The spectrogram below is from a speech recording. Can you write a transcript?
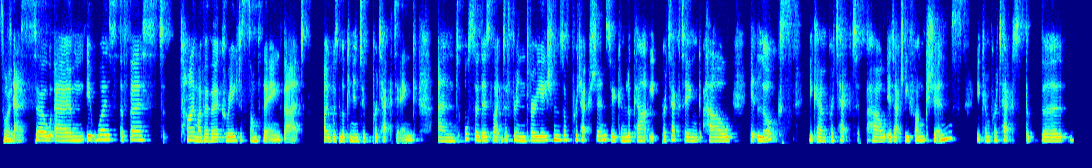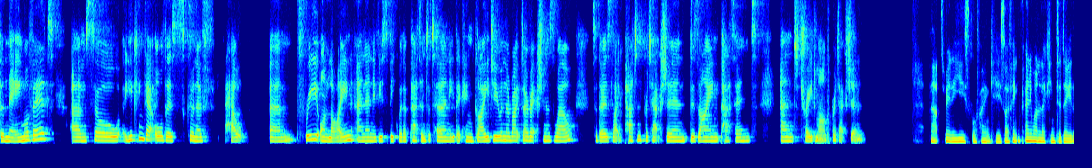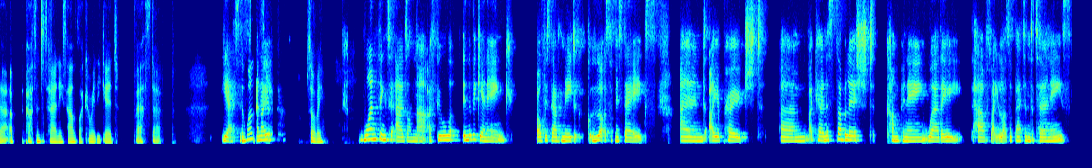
So, I- yes. So, um, it was the first time I've ever created something that I was looking into protecting. And also, there's like different variations of protection. So, you can look at protecting how it looks, you can protect how it actually functions you can protect the the, the name of it. Um, so you can get all this kind of help um, free online. And then if you speak with a patent attorney, they can guide you in the right direction as well. So there's like patent protection, design patent, and trademark protection. That's really useful. Thank you. So I think for anyone looking to do that, a patent attorney sounds like a really good first step. Yes. So and I sorry. One thing to add on that, I feel in the beginning, obviously I've made lots of mistakes and I approached um, like an established company where they have like lots of patent attorneys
